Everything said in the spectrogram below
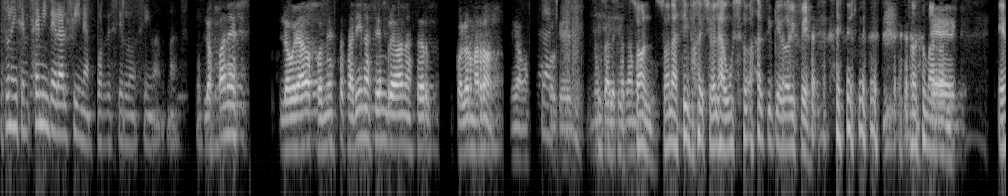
es una semi-integral fina, por decirlo así. Más, Los panes logrados con estas harinas siempre van a ser color marrón, digamos, porque nunca les sacamos. Son, son así porque yo la uso, así que doy fe. son marrones. Eh, es,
